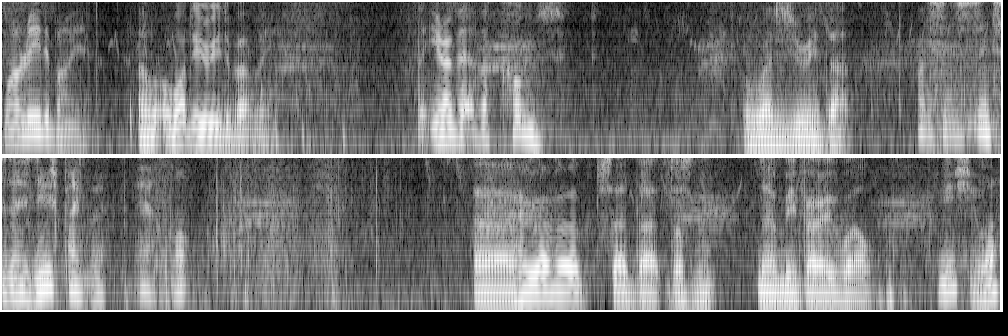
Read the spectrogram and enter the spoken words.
what I read about you? Um, what do you read about me? That you're a bit of a cunt. Well, where did you read that? Well, it's, it's in today's newspaper. Yeah, what? Uh, whoever said that doesn't know me very well. Are You sure?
